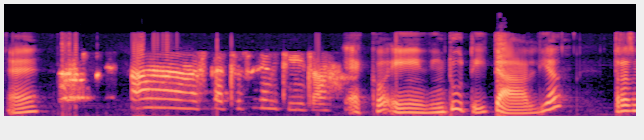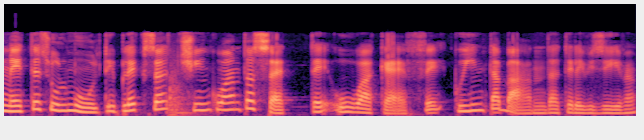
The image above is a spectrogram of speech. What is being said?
Eh? Ah, aspetta, ho sentito. Ecco, e in, in tutta Italia Trasmette sul multiplex 57 UHF, quinta banda televisiva.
